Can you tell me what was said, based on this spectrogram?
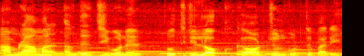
আমরা আমাদের জীবনের প্রতিটি লক্ষ্যকে অর্জন করতে পারি।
